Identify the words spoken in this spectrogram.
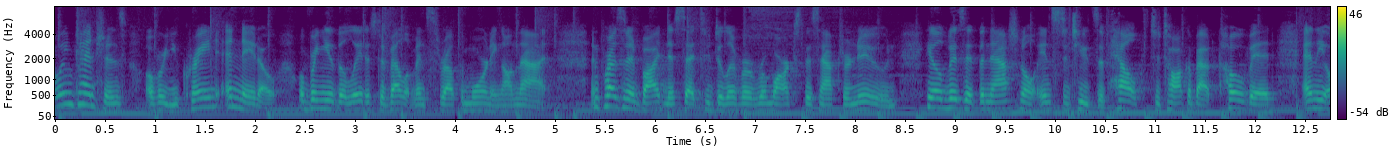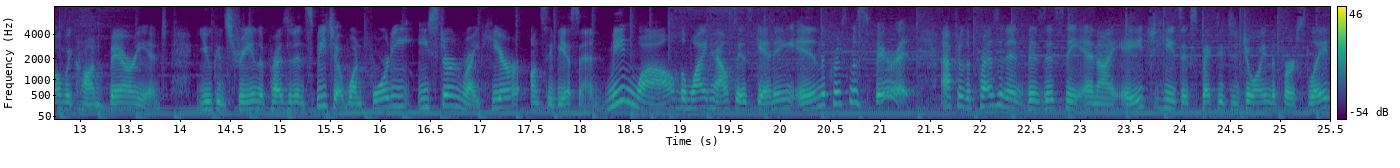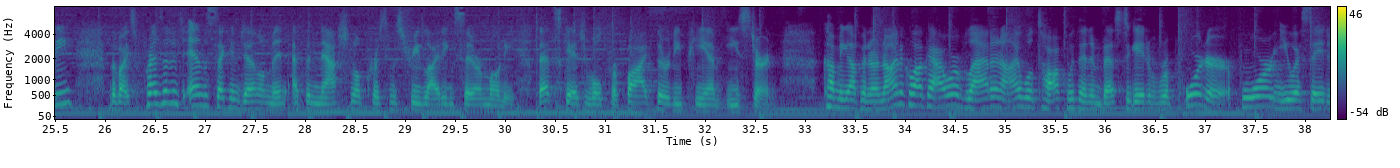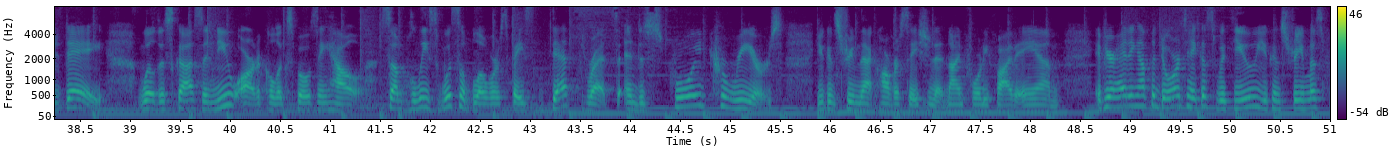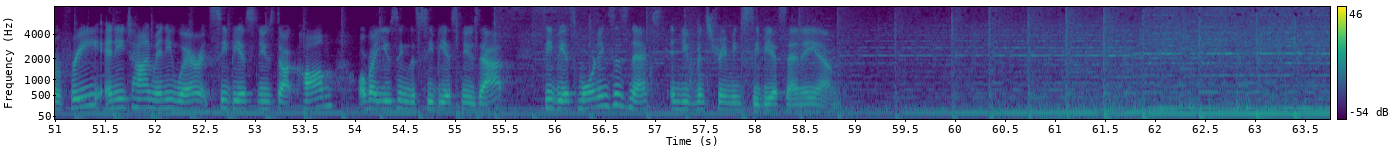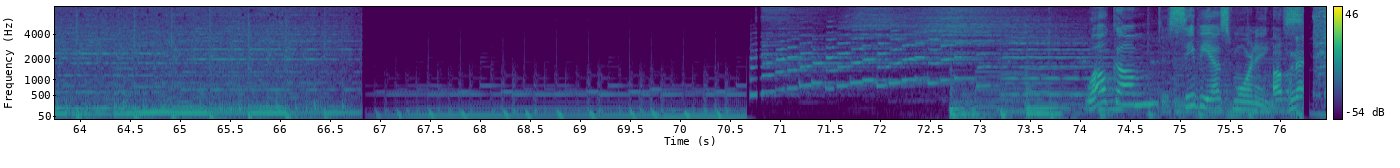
growing tensions over Ukraine and NATO. We'll bring you the latest developments throughout the morning on that. And President Biden is set to deliver remarks this afternoon. He'll visit the National Institutes of Health to talk about COVID and the Omicron variant. You can stream the president's speech at 1:40 Eastern right here on CBSN. Meanwhile, the White House is getting in the Christmas spirit. After the president visits the NIH, he's expected to join the First Lady, the Vice President, and the Second Gentleman at the National Christmas Tree Lighting Ceremony. That's scheduled for 5.30 p.m. Eastern. Coming up in our 9 o'clock hour, Vlad and I will talk with an investigative reporter for USA Today. We'll discuss a new article exposing how some police whistleblowers face death threats and destroyed careers. You can stream that conversation at 9.45 a.m. If you're heading out the door, take us with you. You can stream us for free anytime, anywhere at cbsnews.com or by using the CBS News app. CBS Mornings is next, and you've been streaming CBSN AM. Welcome to CBS Mornings. Up next.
